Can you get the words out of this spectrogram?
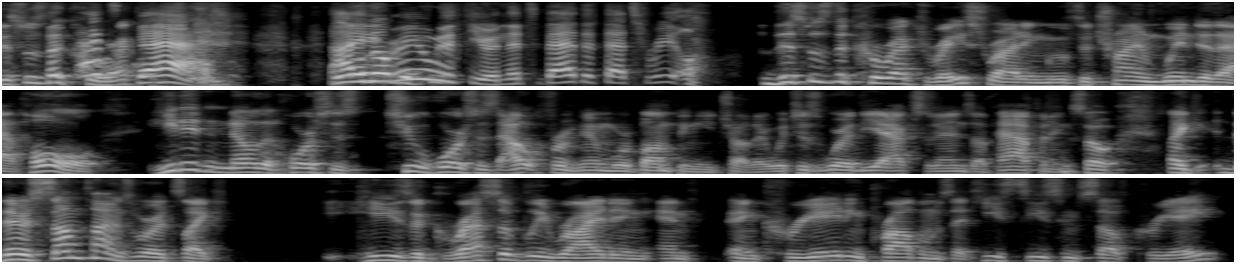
this was but the correct. Bad. Well, I no, agree with you, and it's bad that that's real this was the correct race riding move to try and win to that hole. He didn't know that horses, two horses out from him, were bumping each other, which is where the accident ends up happening. So, like, there's sometimes where it's like he's aggressively riding and and creating problems that he sees himself create.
